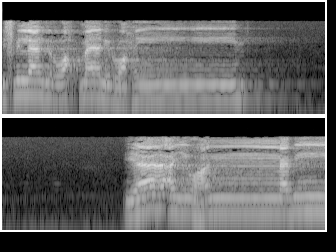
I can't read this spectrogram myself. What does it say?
بسم الله الرحمن الرحيم. يا أيها النبي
